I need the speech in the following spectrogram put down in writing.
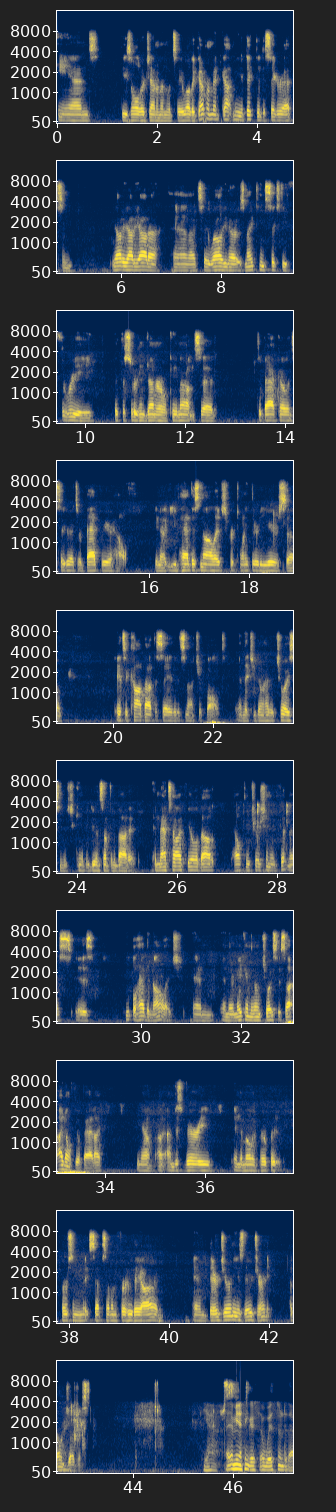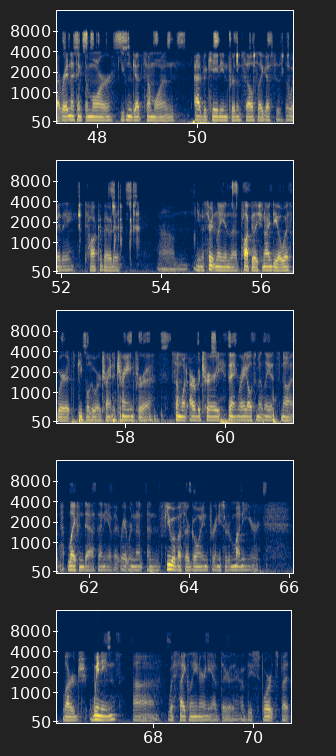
and these older gentlemen would say, "Well, the government got me addicted to cigarettes," and yada yada yada and I'd say, well, you know, it was 1963 that the Surgeon General came out and said tobacco and cigarettes are bad for your health. You know, you've had this knowledge for 20, 30 years, so it's a cop out to say that it's not your fault and that you don't have a choice and that you can't be doing something about it. And that's how I feel about health, nutrition, and fitness is people have the knowledge and, and they're making their own choices. So I, I don't feel bad. I, you know, I, I'm just very in the moment per- person accepts someone for who they are and and their journey is their journey i don't judge us yeah. I mean i think there's a wisdom to that right? And i think the more you can get someone advocating for themselves i guess is the way they talk about it. Um, you know certainly in the population i deal with where it's people who are trying to train for a somewhat arbitrary thing right? Ultimately it's not life and death any of it right? We're not and few of us are going for any sort of money or large winnings uh, with cycling or any other of these sports. But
